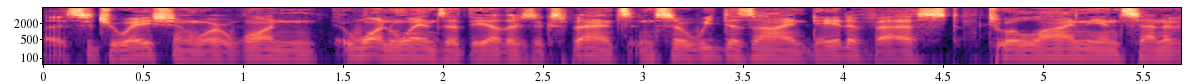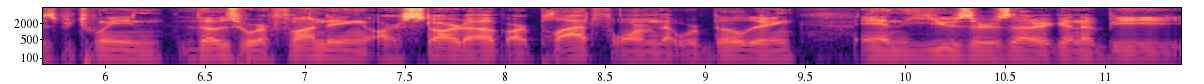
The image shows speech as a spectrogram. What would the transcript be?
a situation where one one wins at the other's expense, and so we designed DataVest to align the incentives between those who are funding our startup, our platform that we're building, and the users users that are going to be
